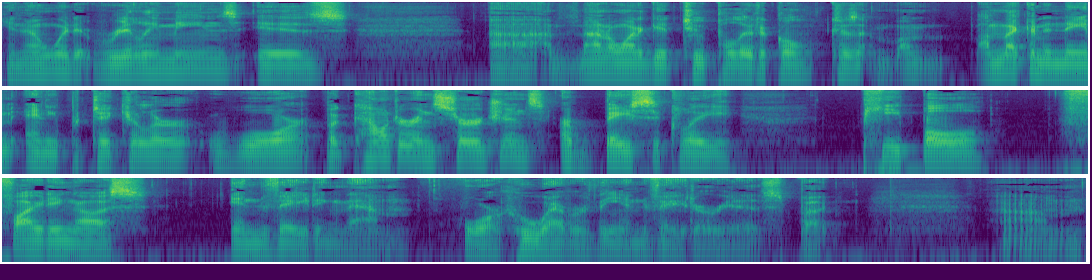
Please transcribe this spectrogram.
You know what it really means is, uh, I don't want to get too political because I'm, I'm not going to name any particular war, but counterinsurgents are basically people fighting us, invading them, or whoever the invader is. But, um,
